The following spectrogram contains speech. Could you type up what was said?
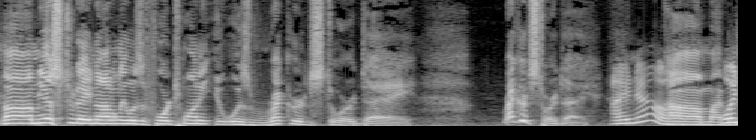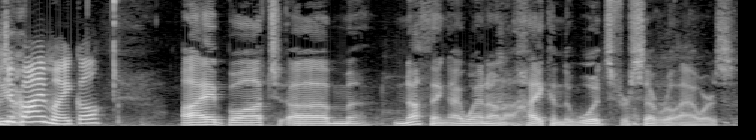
um, yesterday, not only was it 420, it was Record Store Day. Record Store Day. I know. Um, I What'd you buy, Michael? I bought um, nothing. I went on a hike in the woods for several hours.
